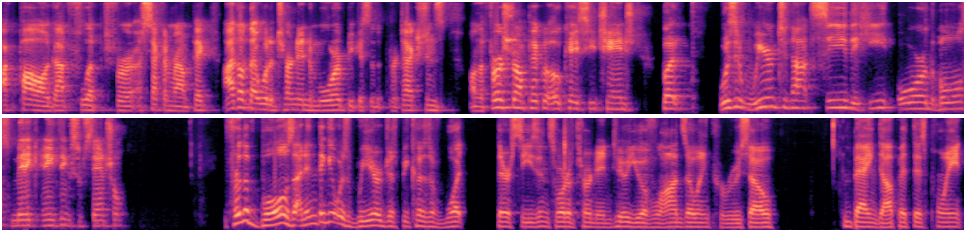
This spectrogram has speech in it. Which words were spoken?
Okpala got flipped for a second round pick. I thought that would have turned into more because of the protections on the first round pick with OKC changed. But was it weird to not see the Heat or the Bulls make anything substantial? For the Bulls, I didn't think it was weird just because of what their season sort of turned into. You have Lonzo and Caruso banged up at this point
